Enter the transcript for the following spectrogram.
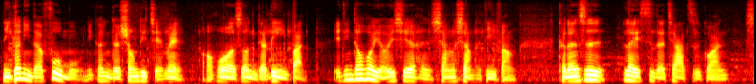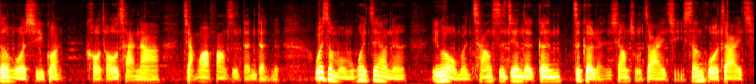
你跟你的父母，你跟你的兄弟姐妹，哦，或者说你的另一半，一定都会有一些很相像的地方，可能是类似的价值观、生活习惯、口头禅啊、讲话方式等等的。为什么我们会这样呢？”因为我们长时间的跟这个人相处在一起，生活在一起，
